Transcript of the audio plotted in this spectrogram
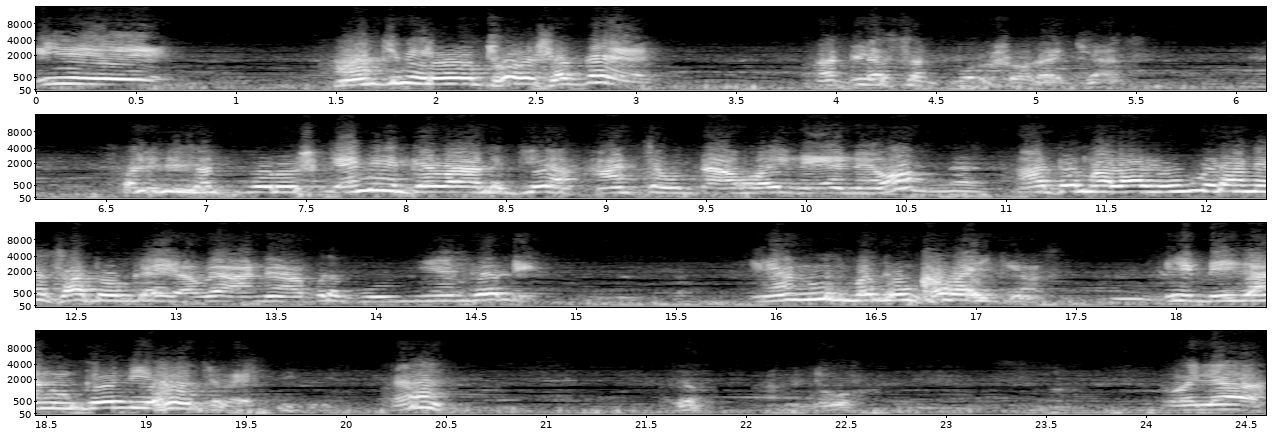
એ હાંચવી ઓછો શકે એટલે સત્પુરુષો રાખ્યા છે. સત્પુરુષ કેને કેવા જે હાંચવતા હોય ને એને હો આ તો મારા લુગડા ને સાધુ કહે, હવે આને આપણે પૂજીએ ગેડી. એનું જ બધું ખવાઈ ગયું એ બીજાનું ગેડી હાંચવે. હે? ઓલા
